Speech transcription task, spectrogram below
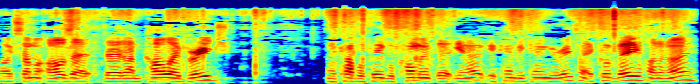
Like some, I was at that um, Kholo Bridge, and a couple of people comment that you know it can be kangaroos. It could be, I don't know,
